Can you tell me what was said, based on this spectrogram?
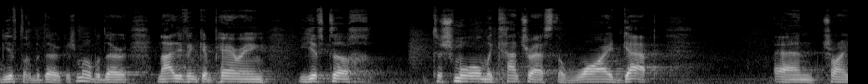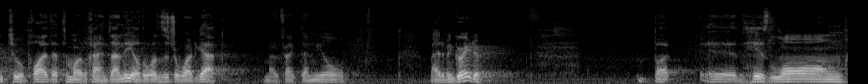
Yiftach b'der kishmol b'der, not even comparing Yiftach to Shmuel in the contrast, the wide gap, and trying to apply that to Mordechai and Daniel. There wasn't such a wide gap. Matter of fact, Daniel might have been greater. But uh, his long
